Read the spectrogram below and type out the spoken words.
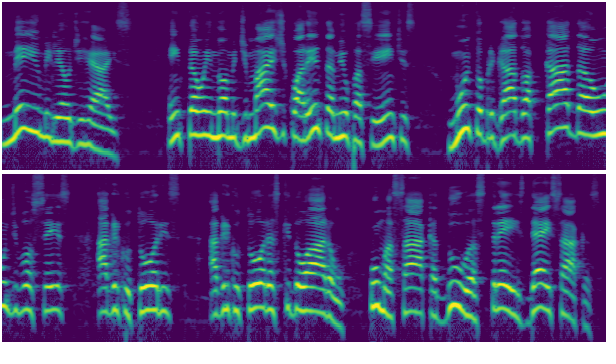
meio milhão de reais então, em nome de mais de 40 mil pacientes, muito obrigado a cada um de vocês, agricultores, agricultoras que doaram uma saca, duas, três, dez sacas.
